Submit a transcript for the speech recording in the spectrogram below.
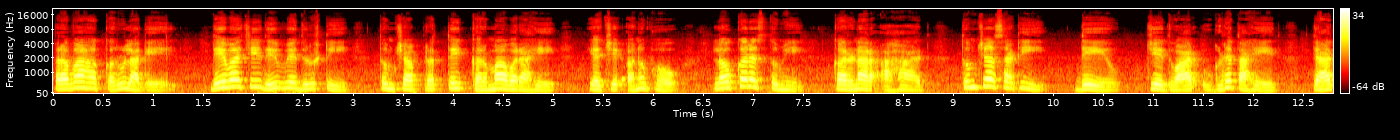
प्रवाह करू लागेल. देवाची दिव्य दृष्टी तुमच्या प्रत्येक कर्मावर आहे. याचे अनुभव लवकरच तुम्ही करणार आहात. तुमच्यासाठी देव जे द्वार उघडत आहेत त्यात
